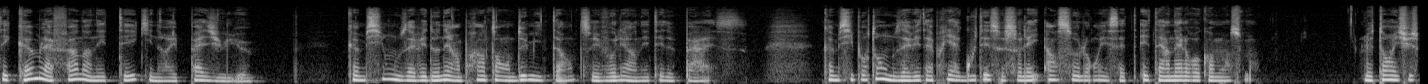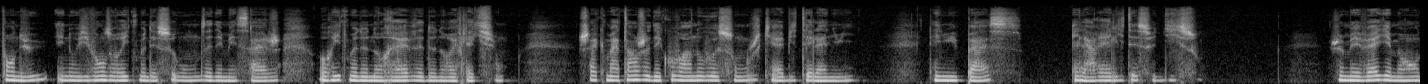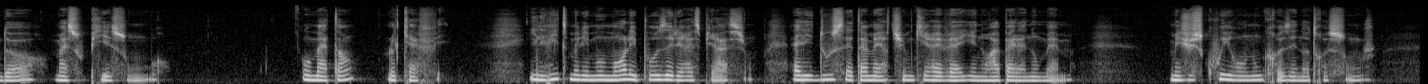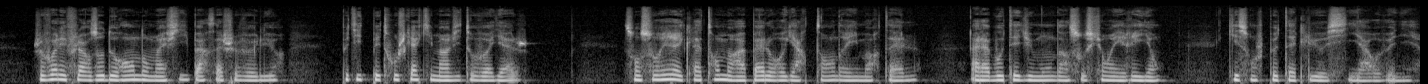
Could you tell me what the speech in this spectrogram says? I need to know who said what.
Speaker 1: C'est comme la fin d'un été qui n'aurait pas eu lieu. Comme si on nous avait donné un printemps en demi-teinte et volé un été de paresse. Comme si pourtant on nous avait appris à goûter ce soleil insolent et cet éternel recommencement. Le temps est suspendu et nous vivons au rythme des secondes et des messages, au rythme de nos rêves et de nos réflexions. Chaque matin, je découvre un nouveau songe qui a habité la nuit. Les nuits passent et la réalité se dissout. Je m'éveille et me rendors, m'assoupis et sombre. Au matin, le café. Il rythme les moments, les pauses et les respirations. Elle est douce cette amertume qui réveille et nous rappelle à nous-mêmes. Mais jusqu'où irons-nous creuser notre songe? Je vois les fleurs odorantes dont ma fille par sa chevelure, petite Petrouchka qui m'invite au voyage. Son sourire éclatant me rappelle au regard tendre et immortel, à la beauté du monde insouciant et riant, qui songe peut-être lui aussi à revenir.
